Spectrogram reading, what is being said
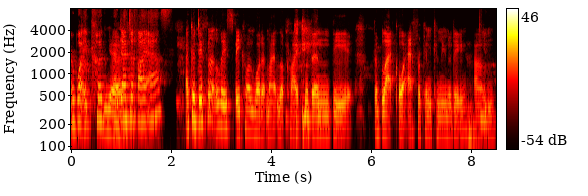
Or what it could yeah. identify as? I could definitely speak on what it might look like within the the Black or African community. Um,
